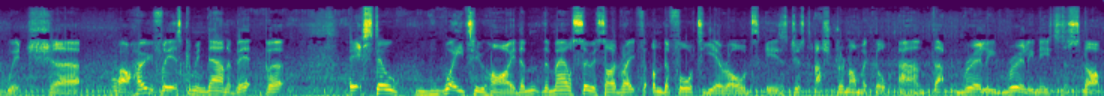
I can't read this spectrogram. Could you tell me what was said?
which, uh, well, hopefully it's coming down a bit, but it's still way too high. The, the male suicide rate for under 40 year olds is just astronomical, and that really, really needs to stop.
